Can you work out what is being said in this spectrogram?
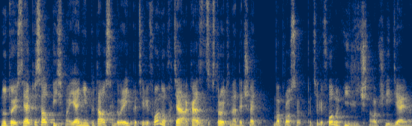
Ну, то есть я писал письма, я не пытался говорить по телефону, хотя, оказывается, в стройке надо решать вопросы по телефону и лично вообще идеально.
